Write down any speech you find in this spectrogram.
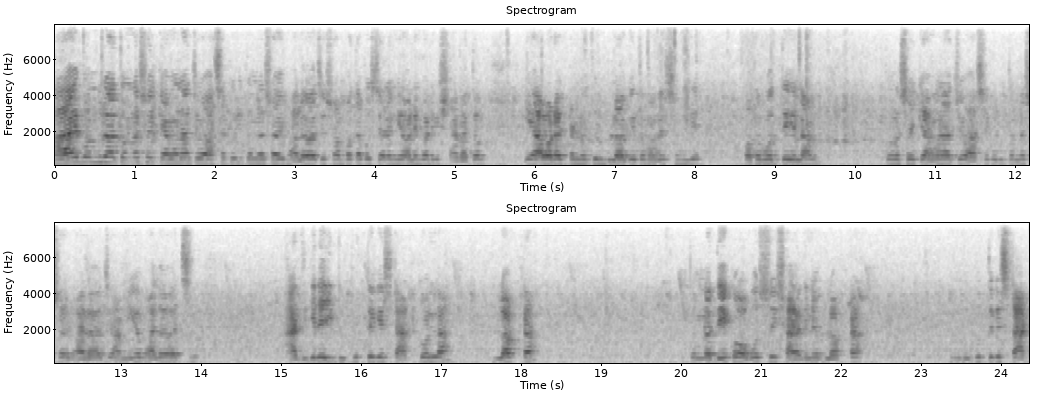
হাই বন্ধুরা, তোমরা সবাই কেমন আছো? আশা করি তোমরা সবাই ভালো আছো। সম্পতাপুর চ্যানেলে অনেক অনেক স্বাগতম। এ আবার একটা নতুন ব্লগে তোমাদের সঙ্গে কথা বলতে এলাম। তোমরা সবাই কেমন আছো? আশা করি তোমরা সবাই ভালো আছো, আমিও ভালো আছি। আজকের এই দুপুর থেকে স্টার্ট করলাম ব্লগটা তোমরা দেখো অবশ্যই সারাদিনের ব্লগটা দুপুর থেকে স্টার্ট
